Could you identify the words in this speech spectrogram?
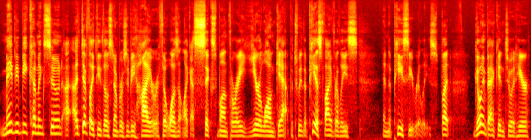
maybe be coming soon. I, I, definitely think those numbers would be higher if it wasn't like a six month or a year long gap between the PS5 release and the PC release. But going back into it here,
